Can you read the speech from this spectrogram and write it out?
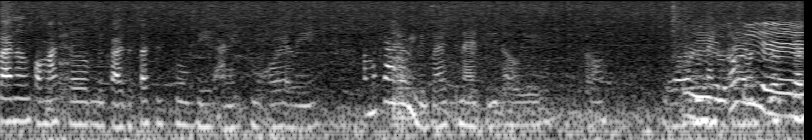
I none for myself because the sauce is too big and it's too oily. I'm kind of really bad tonight either way. So Oh yeah.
